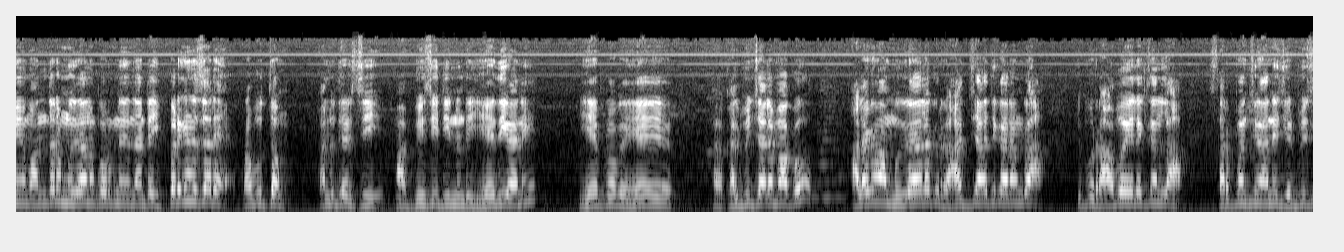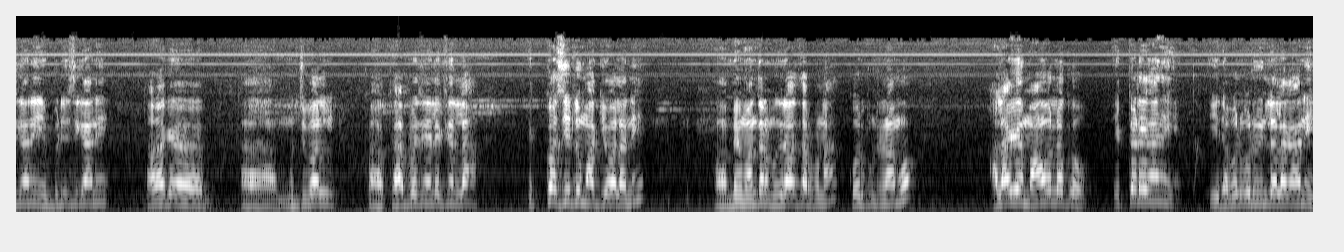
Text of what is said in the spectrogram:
మేము అందరం ముదాలను కోరుకునేది ఏంటంటే ఇప్పటికైనా సరే ప్రభుత్వం కళ్ళు తెరిచి మా బీసీ దీని నుండి ఏది కానీ ఏ ప్రోగ్రా ఏ కల్పించాలి మాకు. అలాగే మా ముదిరాలకు రాజ్యాధికారంగా ఇప్పుడు రాబోయే ఎలక్షన్ల సర్పంచ్ కానీ జడ్పీసీ కానీ ఎంపీటీసీ కానీ అలాగే మున్సిపల్ కార్పొరేషన్ ఎలక్షన్ల ఎక్కువ సీట్లు మాకు ఇవ్వాలని మేమందరం ముదిరాజు తరఫున కోరుకుంటున్నాము. అలాగే మా వాళ్ళకు ఎక్కడ కానీ ఈ డబుల్ బెడ్రూమ్ ఇళ్ళలో కానీ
